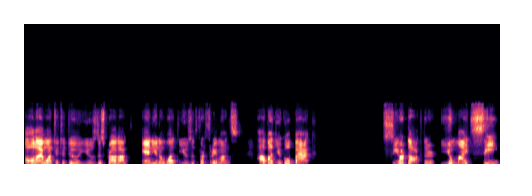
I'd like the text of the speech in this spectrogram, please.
All I want you to do, use this product, and you know what? Use it for three months. How about you go back, see your doctor? You might see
